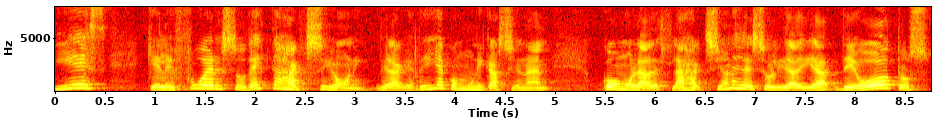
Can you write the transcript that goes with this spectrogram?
y es que el esfuerzo de estas acciones de la guerrilla comunicacional, como las, acciones de solidaridad de otros,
